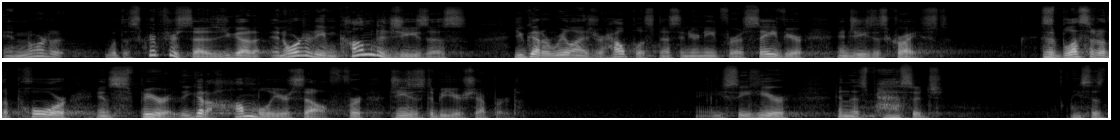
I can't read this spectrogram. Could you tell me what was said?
In order, what the scripture says, you got to, in order to even come to Jesus, You've got to realize your helplessness and your need for a Savior in Jesus Christ. He says, Blessed are the poor in spirit. You've got to humble yourself for Jesus to be your shepherd. You see here in this passage, he says,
